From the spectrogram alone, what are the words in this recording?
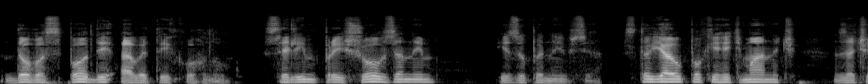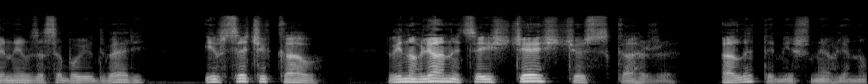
до господи Авети Коглу. Селім прийшов за ним і зупинився. Стояв, поки гетьманич зачинив за собою двері, і все чекав. Він оглянеться і ще щось скаже, але Тиміш не оглянув.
